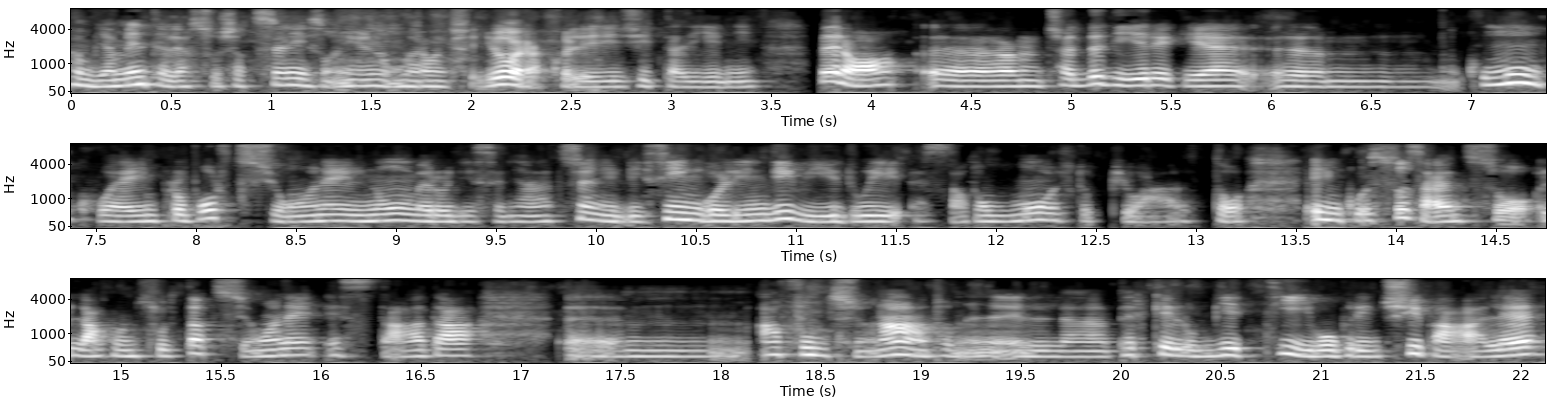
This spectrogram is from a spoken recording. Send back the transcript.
Ovviamente le associazioni sono in numero inferiore a quelle dei cittadini, però ehm, c'è da dire che ehm, comunque in proporzione il numero di segnalazioni di singoli individui è stato molto più alto e in questo senso la consultazione è stata, ehm, ha funzionato nel, perché l'obiettivo principale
